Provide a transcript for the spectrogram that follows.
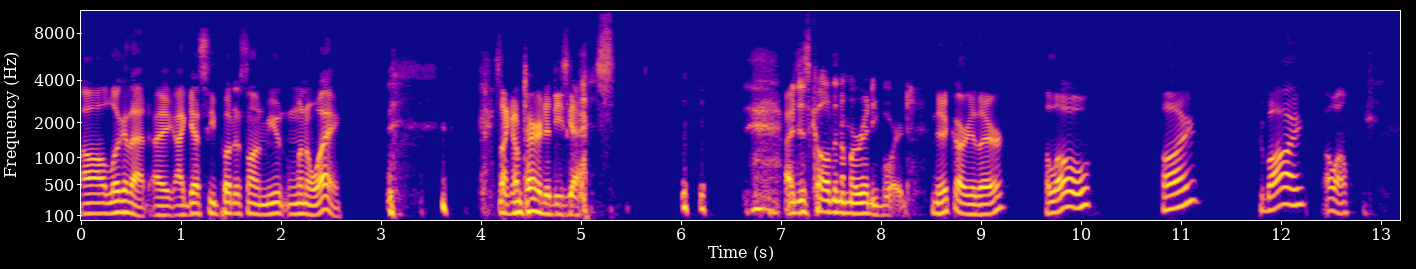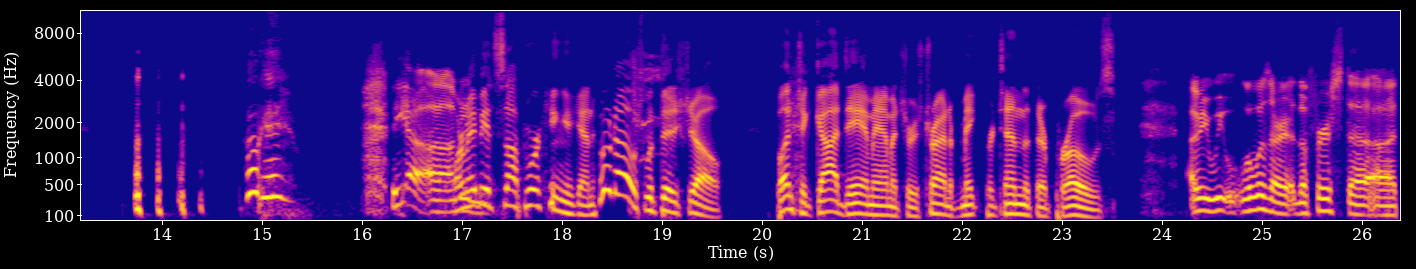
Oh, look at that. I, I guess he put us on mute and went away. It's like I'm tired of these guys. I just called in a Meridian board. Nick, are you there? Hello? Hi? Goodbye. Oh well. okay. Yeah, uh, or maybe it stopped working again. Who knows with this show? Bunch of goddamn amateurs trying to make pretend that they're pros. I mean, we what was our the first uh, uh,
